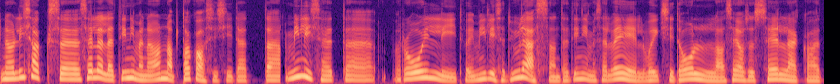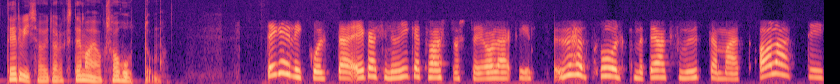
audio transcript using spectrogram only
no lisaks äh, sellele, et inimene annab tagasisidet, äh, millised äh, rollid või millised ülesanded inimesel veel võiksid olla seoses sellega, et tervishoid oleks tema jaoks ohutum? tegelikult ega siin õiget vastust ei olegi. ühelt poolt me peaksime ütlema, et alati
